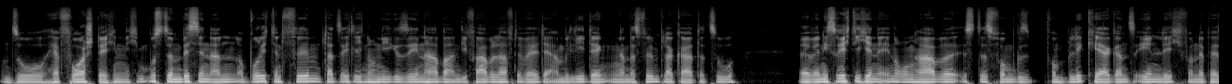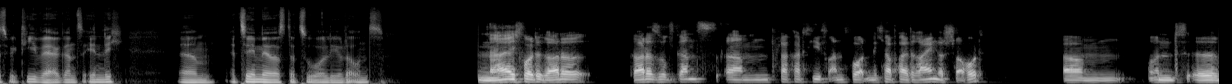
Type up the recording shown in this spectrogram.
und so hervorstechen? Ich musste ein bisschen an, obwohl ich den Film tatsächlich noch nie gesehen habe, an die fabelhafte Welt der Amelie denken, an das Filmplakat dazu. Äh, wenn ich es richtig in Erinnerung habe, ist das vom, vom Blick her ganz ähnlich, von der Perspektive her ganz ähnlich. Ähm, erzähl mir was dazu, Olli, oder uns. Naja, ich wollte gerade gerade so ganz ähm, plakativ antworten. Ich habe halt reingeschaut. Ähm, und äh,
